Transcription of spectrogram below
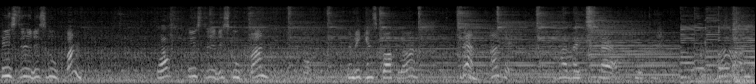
Hur styr skopan? Va? Hur styr skopan? Men vilken spak då? Den? Okej. Här växlar jag lite.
